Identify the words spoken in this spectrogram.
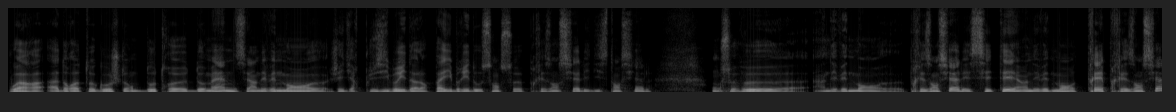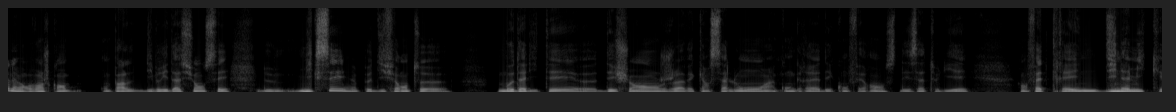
voir à, droite ou gauche dans d'autres domaines. C'est un événement, j'allais dire, plus hybride. Alors, pas hybride au sens présentiel et distanciel. On se veut un événement présentiel et c'était un événement très présentiel. En revanche, quand on parle d'hybridation, c'est de mixer un peu différentes modalités d'échange avec un salon, un congrès, des conférences, des ateliers. En fait, créer une dynamique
